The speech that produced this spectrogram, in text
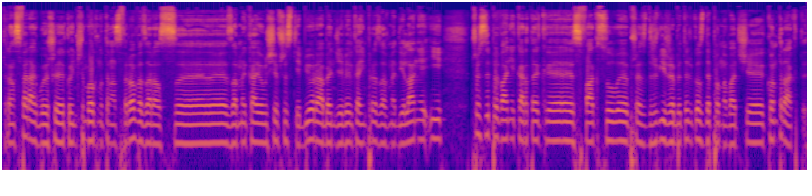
transferach, bo już e, kończymy okno transferowe, zaraz e, zamykają się wszystkie biura, będzie wielka impreza w Mediolanie i przesypywanie kartek e, z faksu e, przez drzwi, żeby tylko zdeponować e, kontrakty.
